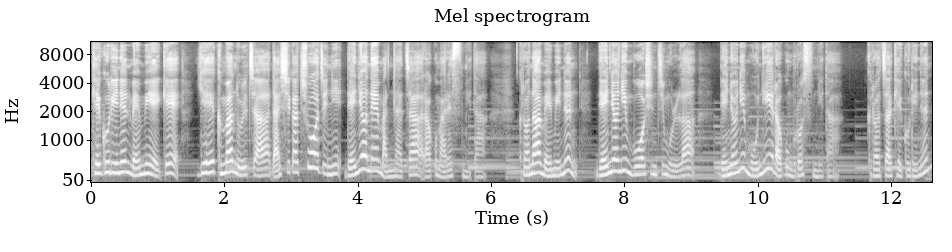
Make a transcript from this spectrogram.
개구리는 매미에게 얘 그만 놀자. 날씨가 추워지니 내년에 만나자 라고 말했습니다. 그러나 매미는 내년이 무엇인지 몰라 내년이 뭐니? 라고 물었습니다. 그러자 개구리는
